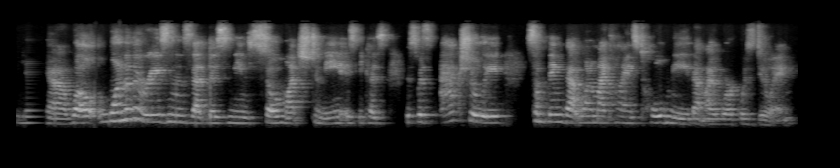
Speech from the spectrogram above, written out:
Yeah, well, one of the reasons that this means so much to me is because this was actually something that one of my clients told me that my work was doing.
